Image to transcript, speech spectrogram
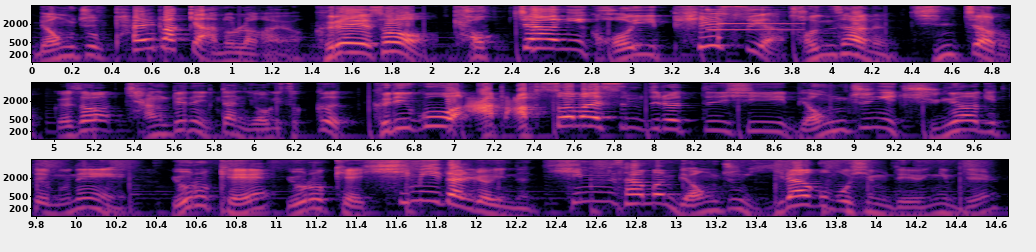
명중 8밖에 안 올라가요. 그래서 격장이 거의 필수야 전사는 진짜로. 그래서 장비는 일단 여기서 끝. 그리고 앞, 앞서 말씀드렸듯이 명중이 중요하기 때문에 요렇게 요렇게 힘이 달려있는 힘 3은 명중 2라고 보시면 돼요 형님들.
